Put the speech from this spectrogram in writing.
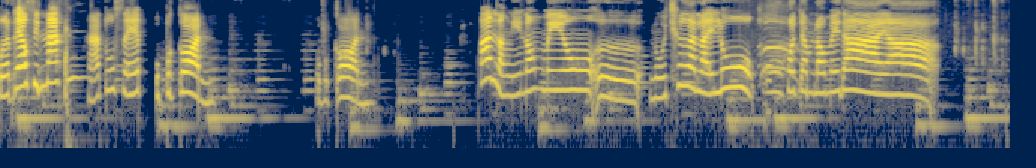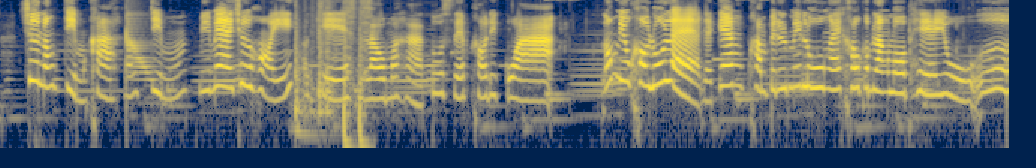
เปิดเร็วสินนะ หาตู้เซฟ อุปกรณ์ อุปกรณ์ บ้านหลังนี้น้องมิว เออ หนูชื่ออะไรลูก โอ้เขาจำเราไม่ได้อะ ชื่อน้องจิ๋มค่ะ น้องจิ๋มมีแม่ชื่อหอย โอเค เรามาหาตู้เซฟเขาดีกว่า น้องมิวเขารู้แหละแกแกล้งทำเป็นไม่รู้ไงเขากำลังโรเพย์อยู่เออ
